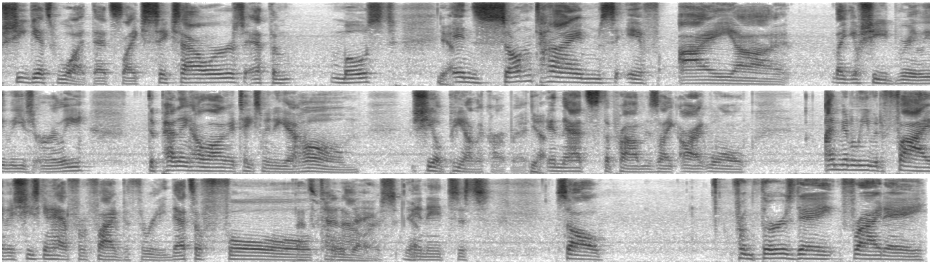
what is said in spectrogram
she gets what? That's like six hours at the most. Yeah. And sometimes if I uh like if she really leaves early, depending how long it takes me to get home, she'll pee on the carpet. Yeah. And that's the problem is like, all right, well, I'm gonna leave it at five and she's gonna have from five to three. That's a full That's a ten full hours. Yep. And it's just so from Thursday, Friday,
